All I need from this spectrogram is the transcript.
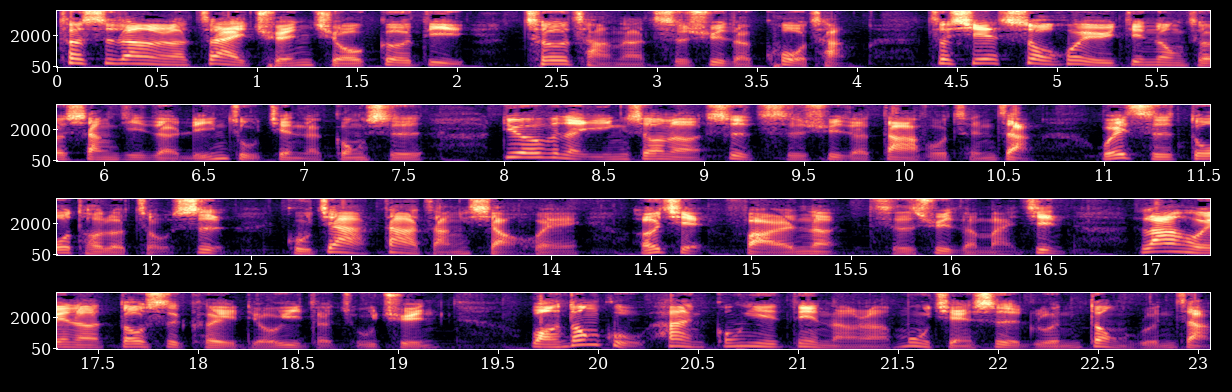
特斯拉呢在全球各地车厂呢持续的扩厂，这些受惠于电动车商机的零组件的公司，六月份的营收呢是持续的大幅成长，维持多头的走势，股价大涨小回，而且法人呢持续的买进。拉回呢，都是可以留意的族群。网通股和工业电脑呢，目前是轮动轮涨。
